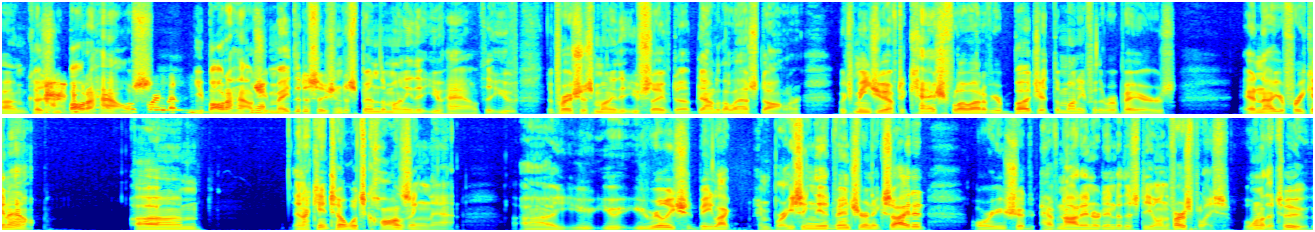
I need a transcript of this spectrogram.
Because you bought a house. You bought a house. Yeah. You made the decision to spend the money that you have, that you've the precious money that you've saved up down to the last dollar, which means you have to cash flow out of your budget the money for the repairs, and now you're freaking out. Um, and I can't tell what's causing that. Uh, you, you, you really should be like embracing the adventure and excited, or you should have not entered into this deal in the first place. One of the two.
